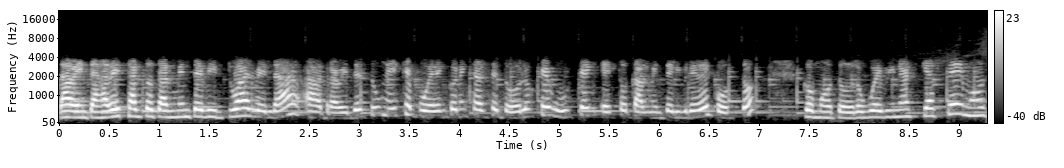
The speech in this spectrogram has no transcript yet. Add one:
La ventaja de estar totalmente virtual, ¿verdad? A través de Zoom es que pueden conectarse todos los que gusten. Es totalmente libre de costo como todos los webinars que hacemos.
